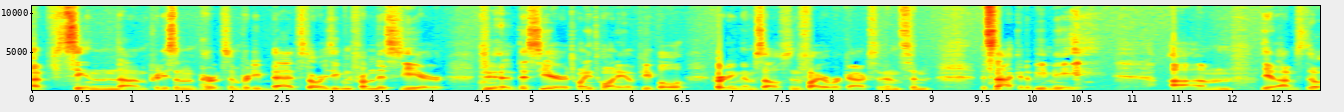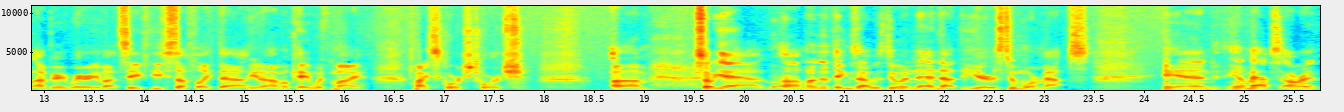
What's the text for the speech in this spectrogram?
I've seen um, pretty some heard some pretty bad stories even from this year, this year 2020 of people hurting themselves in firework accidents, and it's not going to be me. Um, you know, I'm still I'm very wary about safety stuff like that. You know, I'm okay with my my scorch torch. Um, so yeah, um, one of the things I was doing to end out the year is do more maps. And you know, maps aren't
